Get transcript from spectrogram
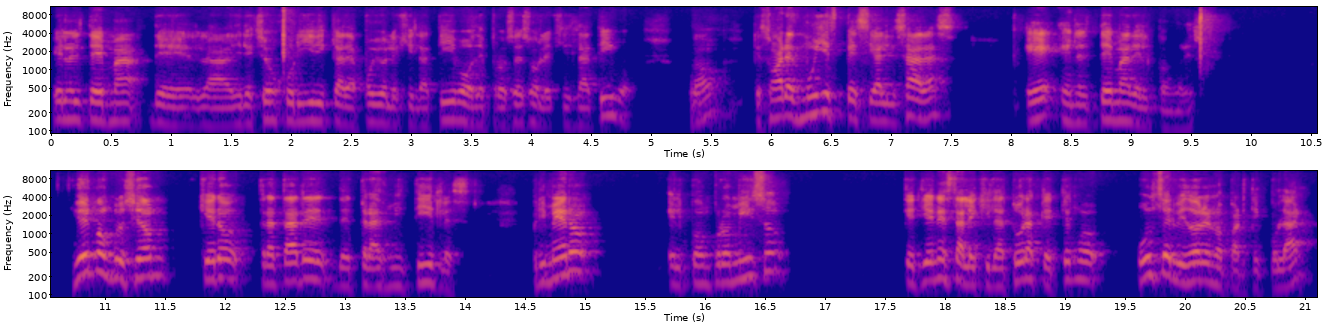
en el tema de la dirección jurídica de apoyo legislativo o de proceso legislativo, ¿no? Que son áreas muy especializadas en el tema del Congreso. Yo en conclusión quiero tratar de, transmitirles. Primero, el compromiso que tiene esta legislatura, que tengo un servidor en lo particular,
